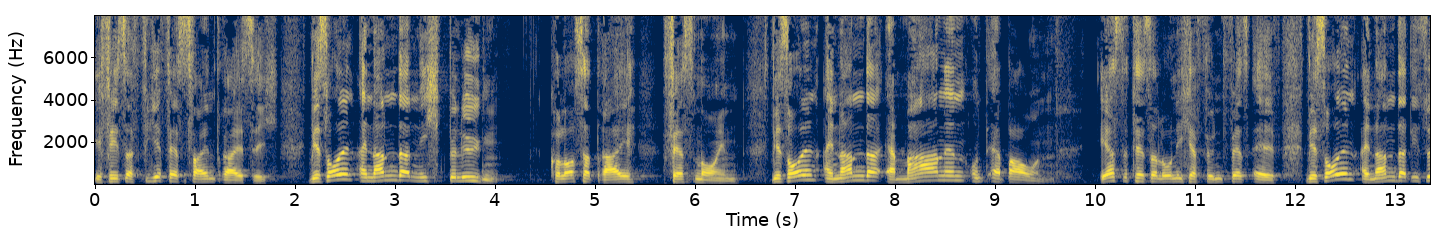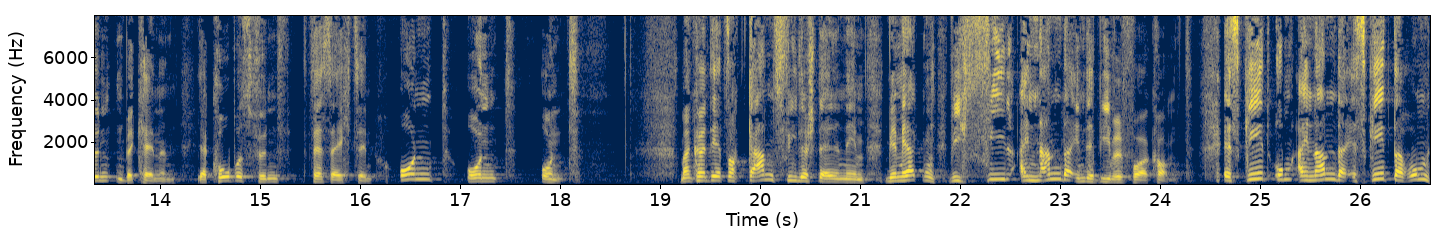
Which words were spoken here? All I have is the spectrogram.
Epheser 4, Vers 32. Wir sollen einander nicht belügen. Kolosser 3, Vers 9. Wir sollen einander ermahnen und erbauen. 1. Thessalonicher 5, Vers 11. Wir sollen einander die Sünden bekennen. Jakobus 5, Vers 16. Und, und, und. Man könnte jetzt noch ganz viele Stellen nehmen. Wir merken, wie viel einander in der Bibel vorkommt. Es geht um einander. Es geht darum,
